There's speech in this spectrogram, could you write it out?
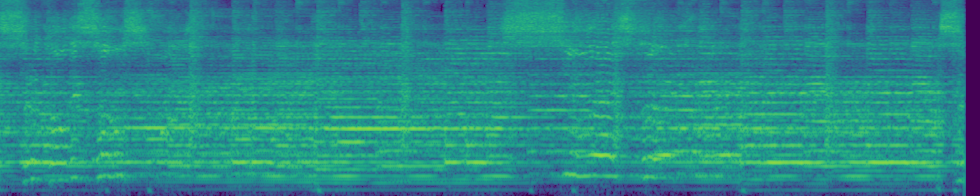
le temps d'essence. Sur le reste. C'est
